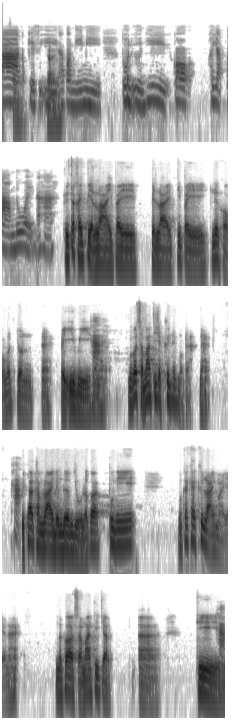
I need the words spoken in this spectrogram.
ต้าใช่กับ KCE ใช่นะคะตอนนี้มีตัวอื่นๆที่ก็ขยับตามด้วยนะคะ คือถ้าใครเปลี่ยนลายไปเป็นลายที่ไปเรื่องของรถยนต์นะไป EV ค่ะนะฮะมันก็สามารถที่จะขึ้นได้หมดอะนะฮะค่ะคือถ้าทำลายเดิมๆอยู่ แล้วก็พวกนี้ มันก็แค่ขึ้นลายใหม่อะนะฮะมันก็สามารถที่จะอ่าที่ค่ะ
